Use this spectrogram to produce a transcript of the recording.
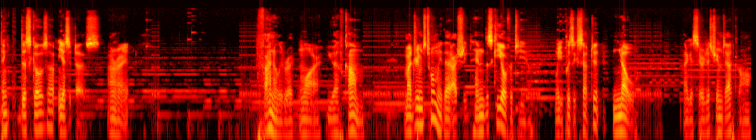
Think this goes up? Yes, it does. Alright. Finally, Red Noir, you have come. My dreams told me that I should hand this key over to you. Will you please accept it? No. I guess they were just dreams after all.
